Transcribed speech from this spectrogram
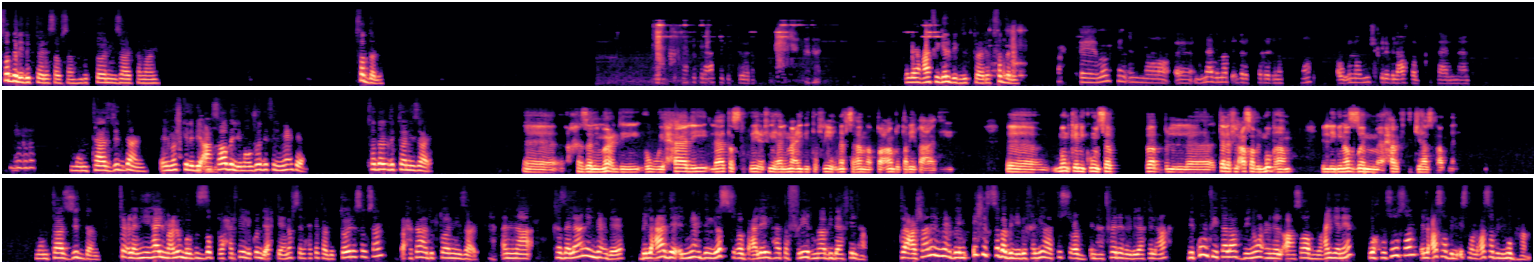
تفضلي دكتورة سوسن دكتور نزار كمان. تفضلي. يعطيك العافية دكتورة الله يعافي قلبك دكتورة تفضلي. آه، ممكن إنه آه، المعدة ما تقدر تفرغ نفسها أو إنه مشكلة بالعصب بتاع المعدة ممتاز جدا. المشكلة بأعصاب اللي موجودة في المعدة. تفضل دكتور نزار. خزل المعدي هو حالة لا تستطيع فيها المعدة تفريغ نفسها من الطعام بطريقة عادية. آه، ممكن يكون سبب التلف العصب المبهم اللي بينظم حركة الجهاز الهضمي ممتاز جدا. فعلا هي هاي المعلومة بالضبط وحرفيا اللي كنت أحكيها نفس اللي حكتها دكتورة سوسن وحكاها دكتور نزار أن خزلان المعدة بالعادة المعدة يصعب عليها تفريغ ما بداخلها. فعشان المعدة إيش السبب اللي بيخليها تصعب إنها تفرغ اللي بداخلها؟ بيكون في تلف بنوع من الأعصاب معينة وخصوصا العصب اللي اسمه العصب المبهم.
